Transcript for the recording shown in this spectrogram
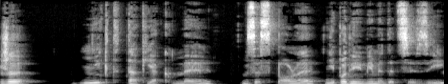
że nikt tak jak my w zespole nie podejmiemy decyzji,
